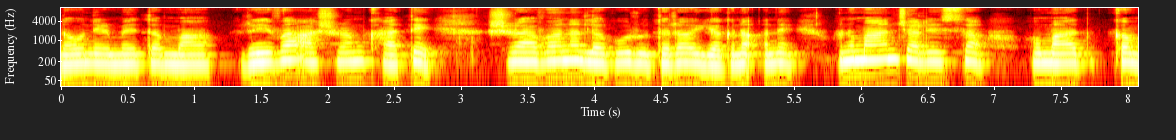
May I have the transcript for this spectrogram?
નવનિર્મિતમાં રેવા આશ્રમ ખાતે શ્રાવણ લઘુ રુદ્ર યજ્ઞ અને હનુમાન ચાલીસા હોમાગમ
